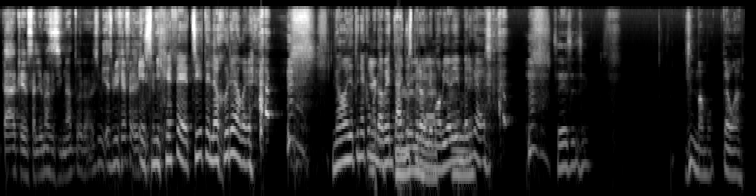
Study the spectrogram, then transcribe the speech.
cada que salió un asesinato, era, es, mi, es mi jefe. Es mi jefe, sí, te lo juro, güey. No, yo tenía como Qué 90 años, pero le movía bien vergas. Sí, sí, sí. Mamó, pero bueno.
